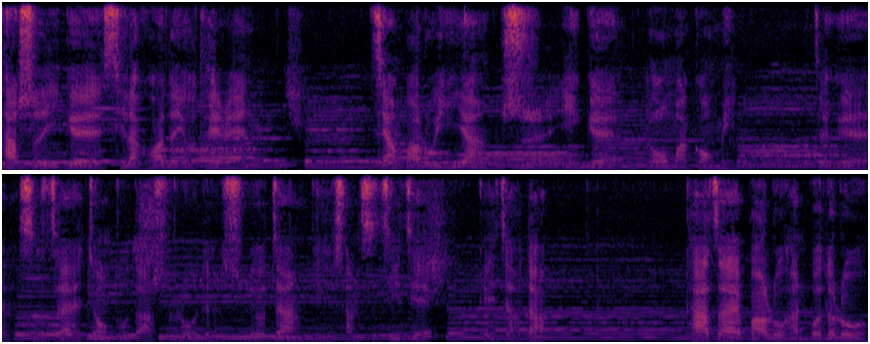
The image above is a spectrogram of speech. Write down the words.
他是一个希腊化的犹太人，像保禄一样是一个罗马公民。这个是在《中土大师录》的十六章第三十七节可以找到。他在保禄罕波多禄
